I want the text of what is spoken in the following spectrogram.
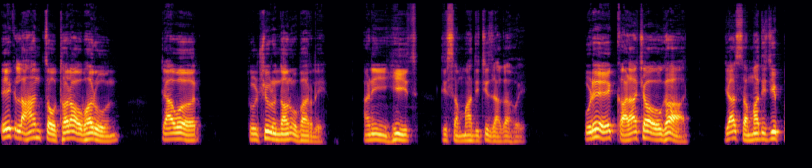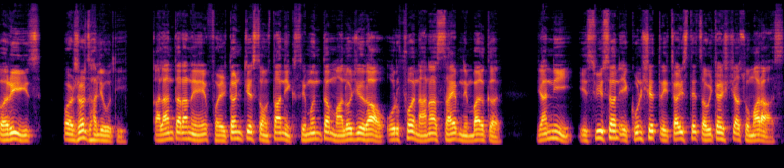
एक लहान चौथरा उभारून त्यावर तुळशी वृंदावन उभारले आणि हीच ती समाधीची जागा होय. पुढे काळाच्या ओघात या समाधीची परीच पळझड झाली होती. कालांतराने फलटणचे संस्थानिक श्रीमंत मालोजीराव उर्फ नानासाहेब निंबाळकर यांनी इसवी सन एकोणीसशे त्रेचाळीस ते चव्वेचाळीसच्या सुमारास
